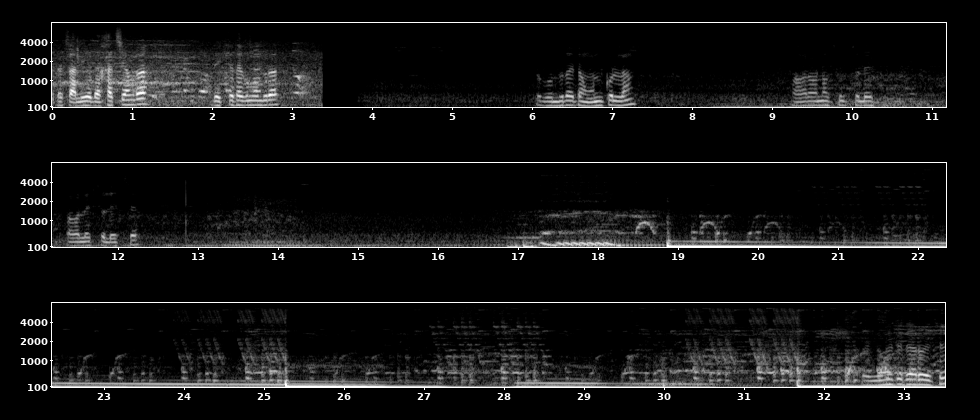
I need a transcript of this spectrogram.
এটা চালিয়ে দেখাচ্ছি আমরা। দেখতে থাকুন বন্ধুরা। তো বন্ধুরা, এটা অন করলাম। পাওয়ার অন অফ সুইচ চলে এসেছে। পাওয়ার লাইট চলে এসছে। দেওয়া রয়েছে।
